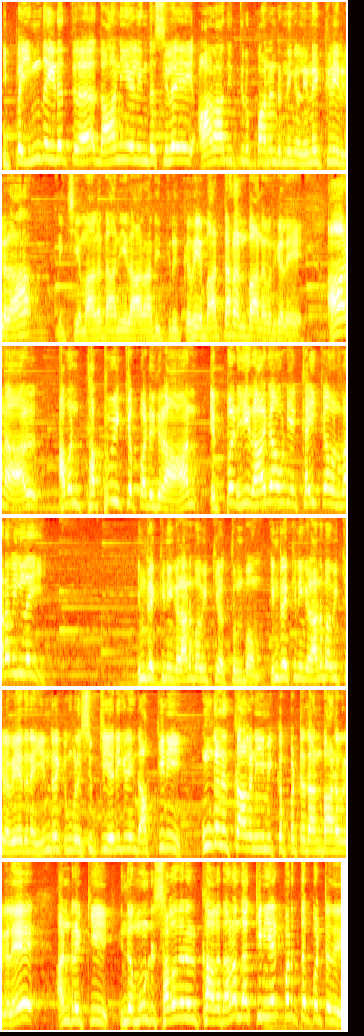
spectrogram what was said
இப்ப இந்த இடத்துல தானியல் இந்த சிலையை ஆராதித்திருப்பான் என்று நீங்கள் நினைக்கிறீர்களா? நிச்சயமாக தானியல் ஆராதித்திருக்கவே மாட்டான் அன்பானவர்களே. ஆனால் அவன் தப்புவிக்கப்படுகிறான். எப்படி? ராஜாவுடைய கைக்கு அவன் வரவில்லை. இன்றைக்கு நீங்கள் அனுபவிக்கிற துன்பம் இன்றைக்கு நீங்கள் அனுபவிக்கிற வேதனை இன்றைக்கு உங்களை சுற்றி எரிகிற இந்த அக்கினி உங்களுக்காக நியமிக்கப்பட்டது அன்பானவர்களே. அன்றைக்கு இந்த மூன்று சகோதரருக்காக தான் அந்த அக்கினி ஏற்படுத்தப்பட்டது.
